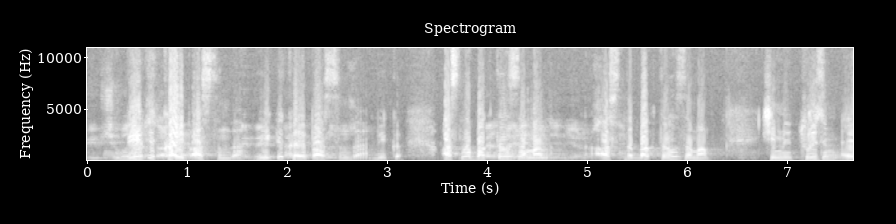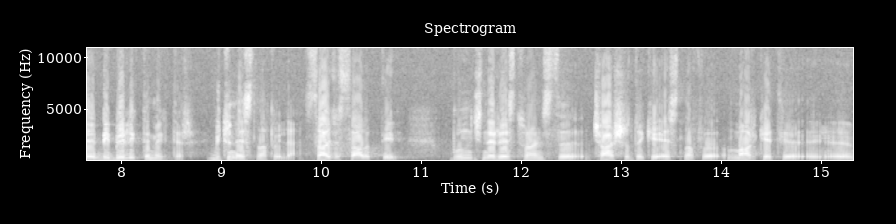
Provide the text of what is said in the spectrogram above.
büyük Büyük bir kayıp aslında. Evet, büyük bir kayıp aslında. Büyük aslında baktığınız zaman aslında baktığınız zaman şimdi turizm e, bir birlik demektir. Bütün esnafıyla. Sadece sağlık değil. Bunun içinde restorancısı, çarşıdaki esnafı, marketi, e,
